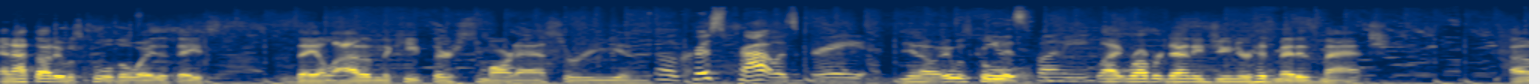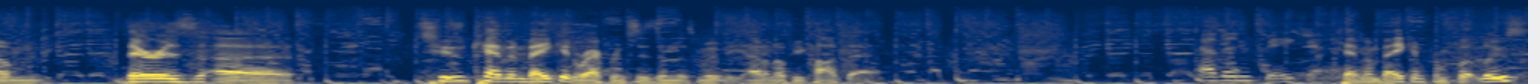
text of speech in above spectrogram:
and I thought it was cool the way that they they allowed them to keep their smartassery and Oh, Chris Pratt was great. you know it was cool. He was funny. Like Robert Downey Jr. had met his match. Um, there is uh, two Kevin Bacon references in this movie. I don't know if you caught that. Kevin Bacon. Kevin Bacon from Footloose.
